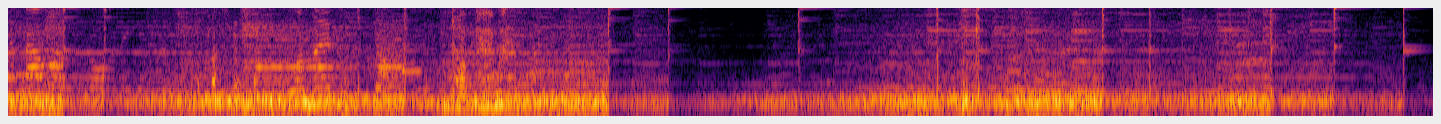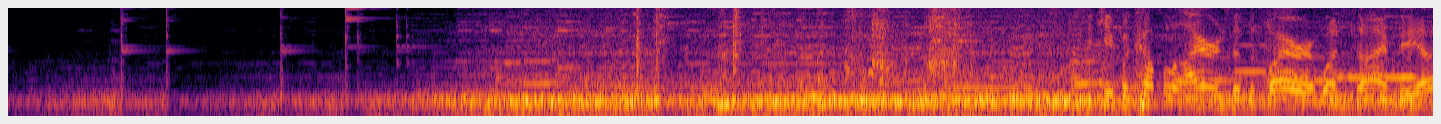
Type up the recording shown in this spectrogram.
The mellow's going again. Woman. man. You keep a couple of irons in the fire at one time, do you?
